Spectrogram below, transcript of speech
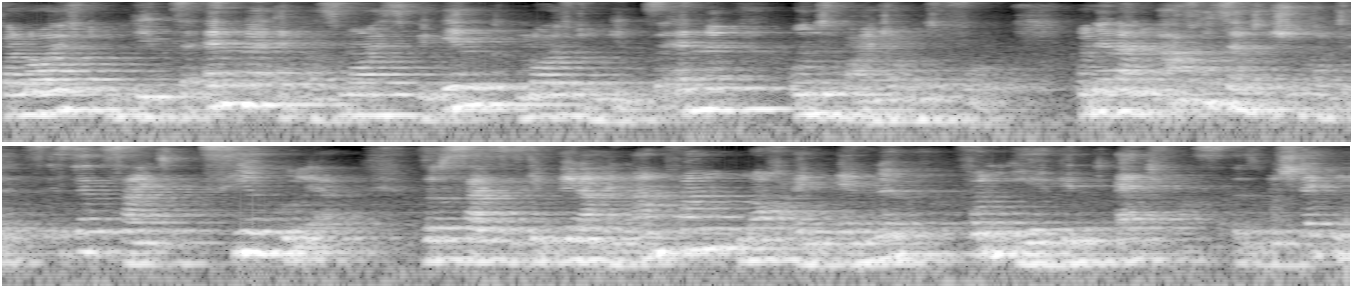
verläuft und geht zu Ende, etwas Neues beginnt, läuft und geht zu Ende und so weiter und so fort. Und in einem afrozentrischen Kontext ist der Zeit zirkulär. Also das heißt, es gibt weder einen Anfang noch ein Ende von irgendetwas. Also wir stecken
